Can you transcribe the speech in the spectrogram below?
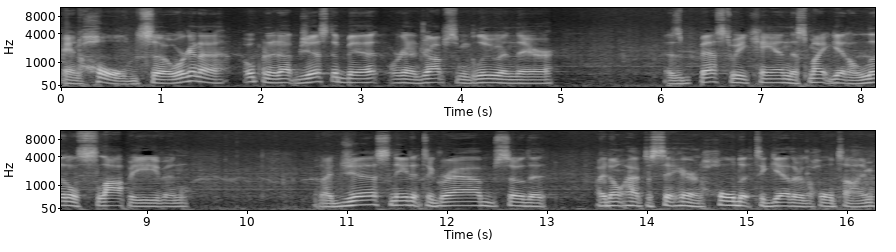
and hold. So we're going to open it up just a bit. We're going to drop some glue in there as best we can. This might get a little sloppy even. But I just need it to grab so that I don't have to sit here and hold it together the whole time.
